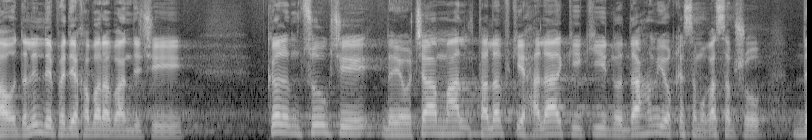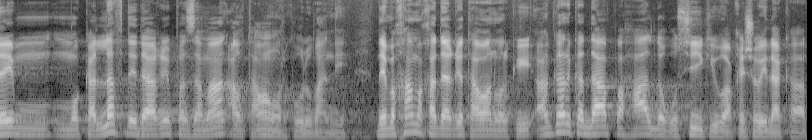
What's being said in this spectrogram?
او دلیل دی په دې خبره باندې چې کلم څوک چې د یو چا مال تلف کړي، هلاکې کړي، نو دا هم یو قسم غصب شو، دی مکلف دی د هغې په ضمان او تاوان ورکولو باندې، دی به خامخا د هغې تاوان ورکوي، اګر که دا په حال د غصې کې واقع شوی دا کار.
